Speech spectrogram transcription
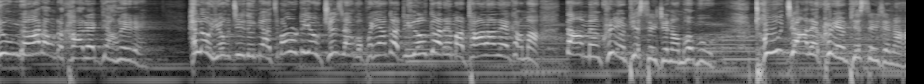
လူ9000တခါတည်းပြောင်းလဲတယ် ဟဲ့လိုယုံကြည်သူများကျမတို့တယောက်ချင်းစံကိုဘုရားကဒီလောကထဲမှာထားလာတဲ့အခါမှာတာမန်ခရစ်ယာန်ဖြစ်စေချင်တာမဟုတ်ဘူးထူးခြားတဲ့ခရစ်ယာန်ဖြစ်စေချင်တာ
